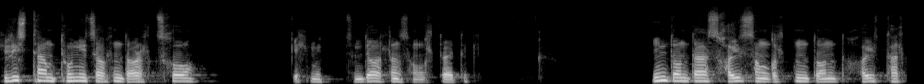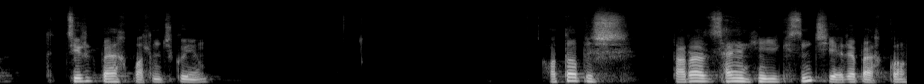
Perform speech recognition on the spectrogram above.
Христ там түүний зовлонд оролцох уу? гэх мэт зөндөө олон сонголт байдаг. Энэ дундаас хоёр сонголтын дунд хоёр талд зэрэг байх боломжгүй юм. Одоо биш дараа сайн хий гэсэн ч яриа байхгүй.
